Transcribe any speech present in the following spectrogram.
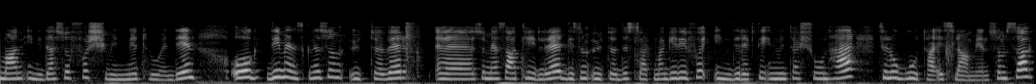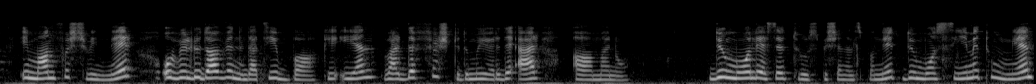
iman inni deg, så forsvinner troen din. Og de menneskene som utøver, eh, som jeg sa tidligere, de som utøver svart magi, de får indirekte invitasjon her til å godta islam igjen. Som sagt, iman forsvinner, og vil du da vende deg tilbake igjen, hva er det første du må gjøre? Det er amano. Du må lese trosbekjennelse på nytt. Du må si med tungen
